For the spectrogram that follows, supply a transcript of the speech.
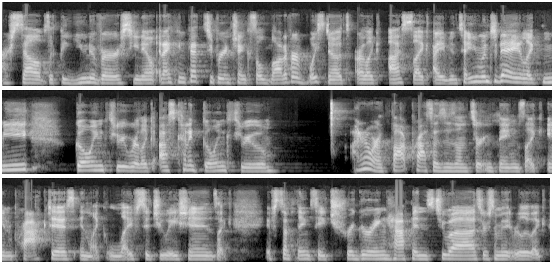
ourselves, like the universe, you know. And I think that's super interesting because a lot of our voice notes are like us, like I even sent you one today, like me going through or like us kind of going through I don't know, our thought processes on certain things, like in practice, in like life situations, like if something, say, triggering happens to us or something that really like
